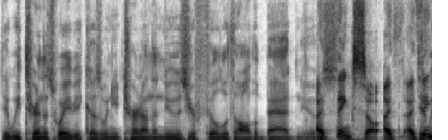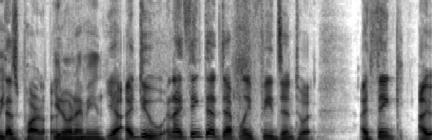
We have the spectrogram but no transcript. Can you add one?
Did we turn this way because when you turn on the news, you're filled with all the bad news? I think so. I, I think we- that's part of it. you know what I mean. Yeah, I do, and I think that definitely feeds into it. I think I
